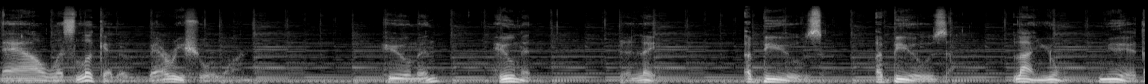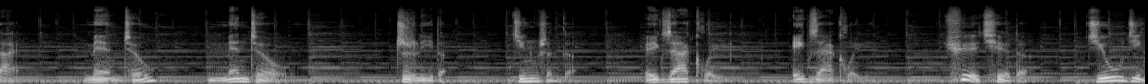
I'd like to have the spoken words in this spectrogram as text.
Now, let's look at a very short one. Human, human, 人类. Abuse, abuse, 滥用、虐待. Mental, mental, 智力的、精神的. Exactly, exactly. 确切的，究竟。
